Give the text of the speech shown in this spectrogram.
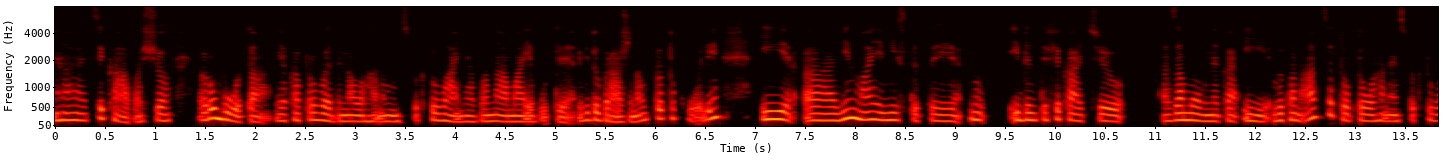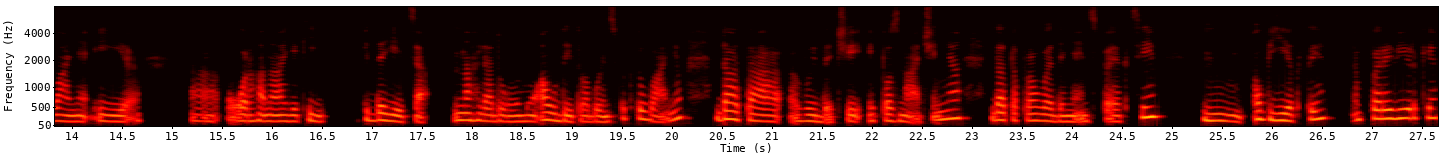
е, цікаво, що робота, яка проведена органом інспектування, вона має бути відображена в протоколі, і він має містити ну, ідентифікацію замовника і виконавця, тобто органа інспектування і органа, який піддається наглядовому аудиту або інспектуванню, дата видачі і позначення, дата проведення інспекції, об'єкти перевірки,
